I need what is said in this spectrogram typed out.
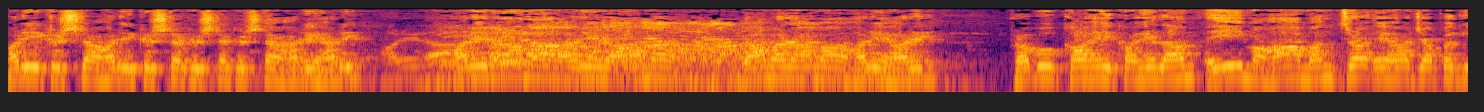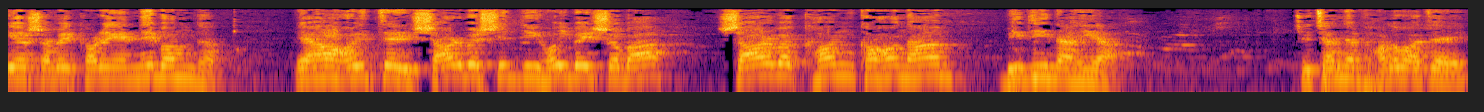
হরে কৃষ্ণ হরে কৃষ্ণ কৃষ্ণ কৃষ্ণ হরে হরে। হরে রাম। হরে রাম। রাম রাম হরে হরে। প্রভু কহে কহিলাম এই মহামন্ত্র এহ জপ গিয়ে সবে করে নিবন্ধ। ইহা হইতে সর্বসিদ্ধি হইবে সবা সর্বক্ষণ কহ নাম বিধি নাহিয়া। চৈতন্য ভাগবতে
